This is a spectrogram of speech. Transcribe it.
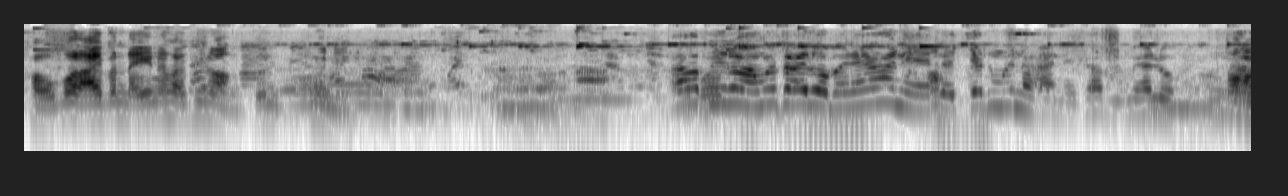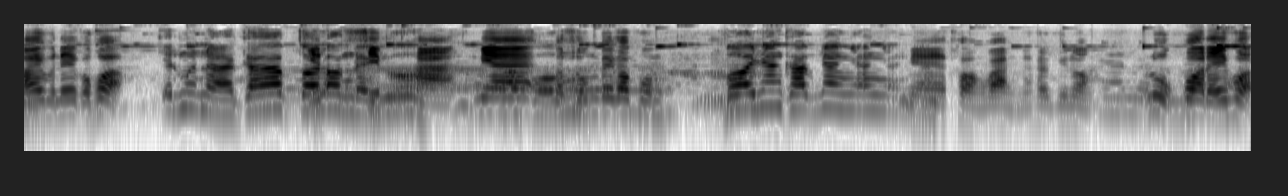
เขาบ่หลายปานใดนะครับ พี่น้องต้นมื้อนี้ เอาพี่น้องมาถ่ายรูปไปแน่นี่ได้เจ็ดหมื่นห้านี่ครับแม่ลูกห้องไรปานใดก็พอเจ็ดหมื่นห้าครับต่อรองได้อยู่75เมียครับผสมไปครับผมบ่ยังครับยังยังยังเมียท้องว่างนะครับพี่น้องแม่นลูกพ่อใดพ่อ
